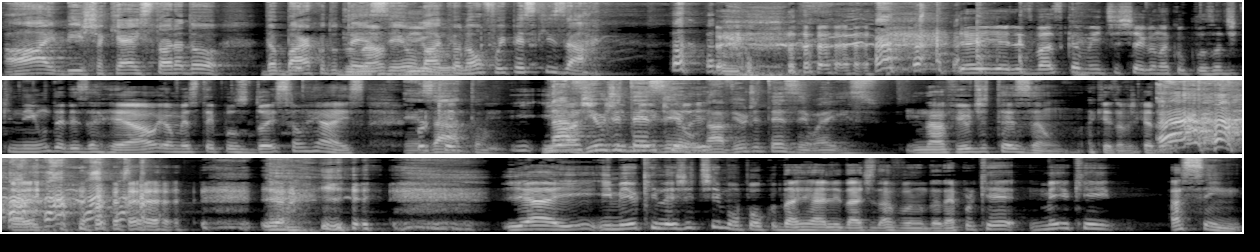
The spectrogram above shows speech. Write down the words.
Ai, bicha, que é a história do, do barco do, do Teseu navio. lá que eu não fui pesquisar. e aí eles basicamente chegam na conclusão de que nenhum deles é real e ao mesmo tempo os dois são reais. Exato. Porque, e, e navio de Teseu, que... navio de Teseu, é isso. Navio de tesão. Aqui, tá brincadeira. é. e aí. E aí, e meio que legitima um pouco da realidade da Wanda, né? Porque meio que, assim,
